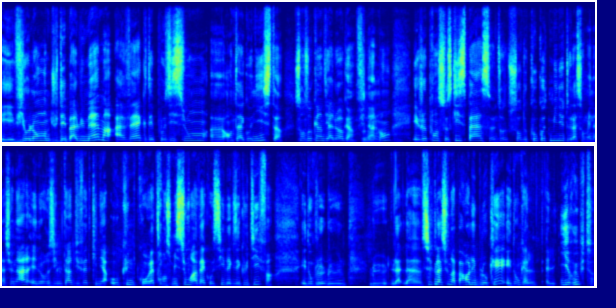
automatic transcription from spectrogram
et violent du débat lui-même, avec des positions euh, antagonistes, sans aucun dialogue finalement. Et je pense que ce qui se passe, une sorte de cocotte minute de l'Assemblée nationale, est le résultat du fait qu'il n'y a aucune transmission avec aussi l'exécutif. Et donc le, la, circulation de la parole est bloquée et donc elle, irrupte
